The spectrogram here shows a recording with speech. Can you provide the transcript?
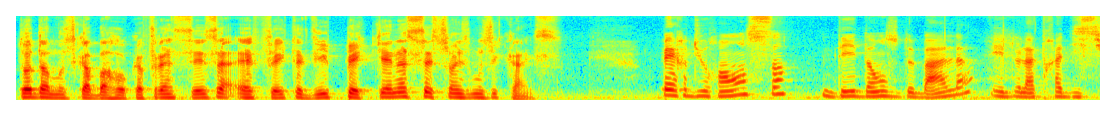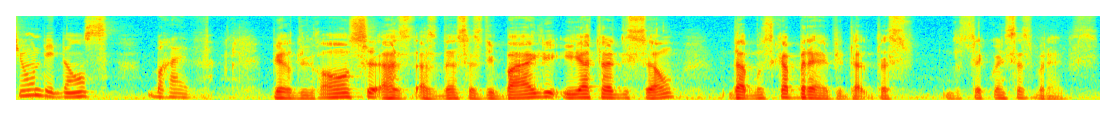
Toda a música barroca francesa é feita de pequenas sessões musicais. Perdurance des danses de bal et de la tradition des danses brèves. Perdurance, as, as danças de baile e a tradição da música breve, da- das, das sequências breves.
